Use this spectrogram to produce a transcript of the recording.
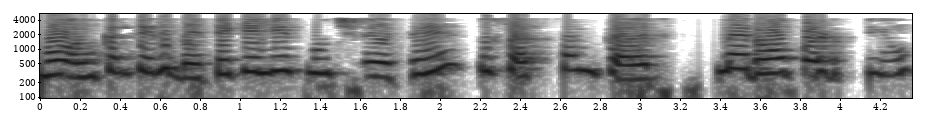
वो अंकल तेरे बेटे के लिए पूछ रहे थे तो सत्संग कर, मैं रो पड़ती हूँ।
